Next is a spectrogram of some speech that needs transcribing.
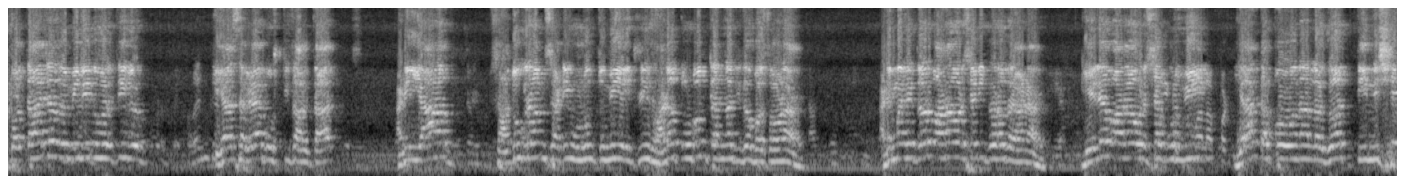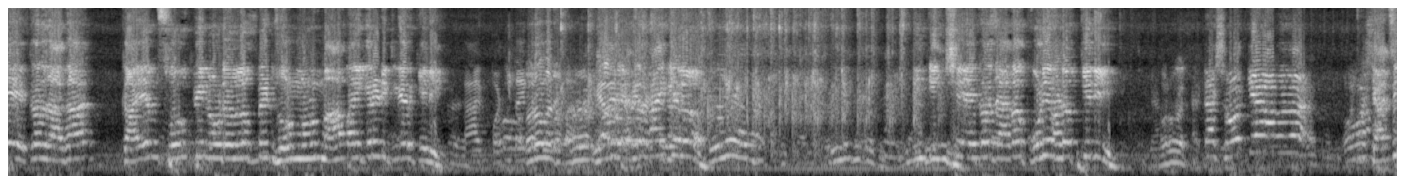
स्वतःच्या जमिनींवरती या सगळ्या गोष्टी चालतात. आणि या साधुग्रामसाठी म्हणून तुम्ही इथली झाडं तोडून त्यांना तिथं बसवणार. आणि मग हे दर बारा वर्षांनी करत राहणार. गेल्या बारा वर्षापूर्वी या तपोवनालगत तीनशे एकर जागा कायमस्वरूपी नो डेव्हलपमेंट झोन म्हणून महापालिकेने डिक्लेअर केली. बरोबर. काय केलं? तीनशे एकर जागा कोणी हडप केली? याचे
